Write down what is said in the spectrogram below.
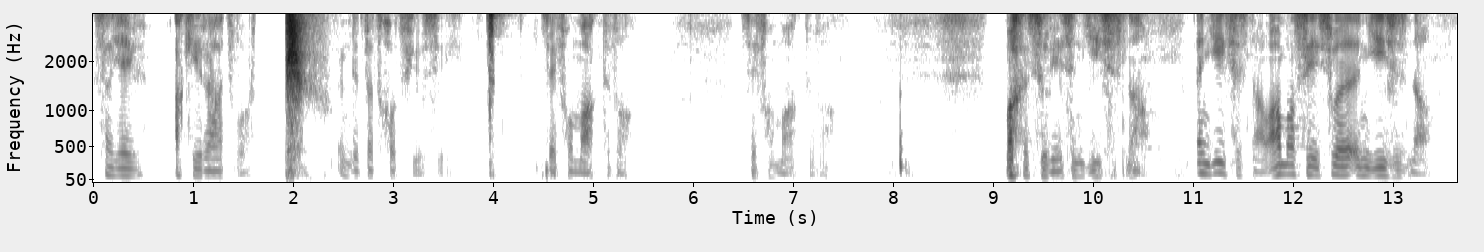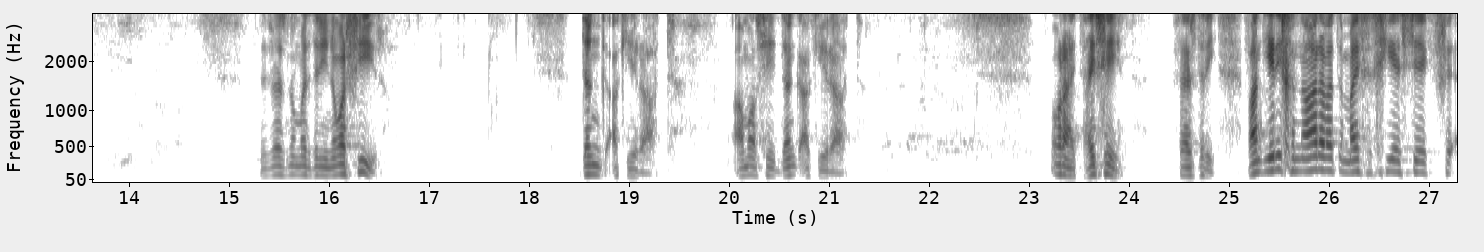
sal jy akkuraat word in dit wat God vir jou sê. Sy volmaakte wil. Sy volmaakte wil. Mag dit so wees in Jesus naam. In Jesus naam. Almal sê so in Jesus naam. Dit was nommer 3, nommer 4. Dink akkuraat. Almal sê dink akkuraat. Alraait, hy sê vers 3. Want hierdie genade wat in my gegee is, sê ek vir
